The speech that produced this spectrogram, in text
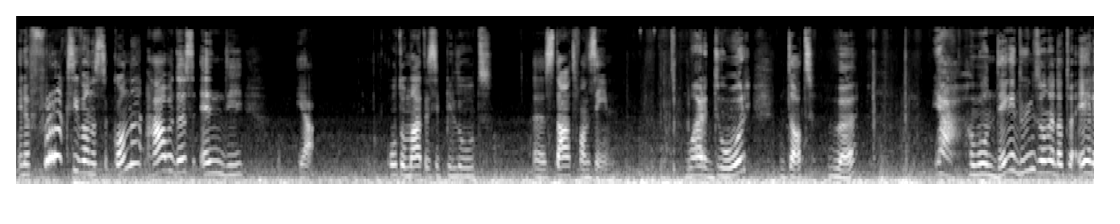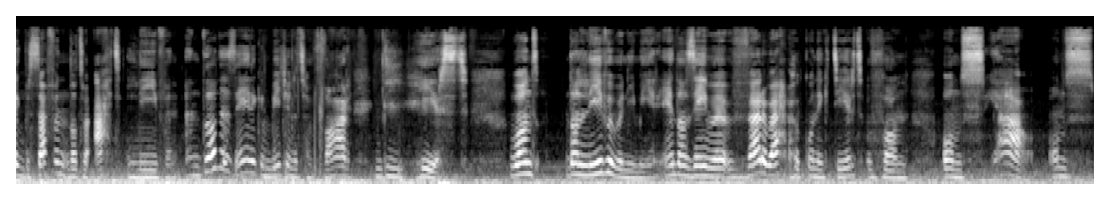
in een fractie van een seconde, gaan we dus in die ja, automatische piloot uh, staat van zijn. Waardoor dat we ja, gewoon dingen doen zonder dat we eigenlijk beseffen dat we echt leven. En dat is eigenlijk een beetje het gevaar die heerst. Want dan leven we niet meer. Hè? Dan zijn we ver weg geconnecteerd van ons, ja, ons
